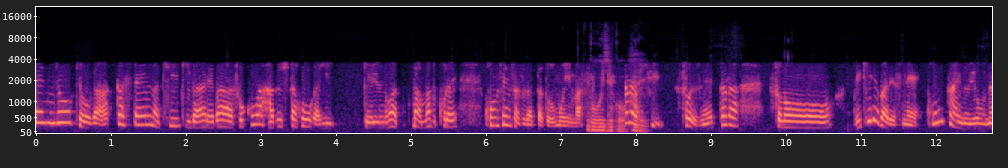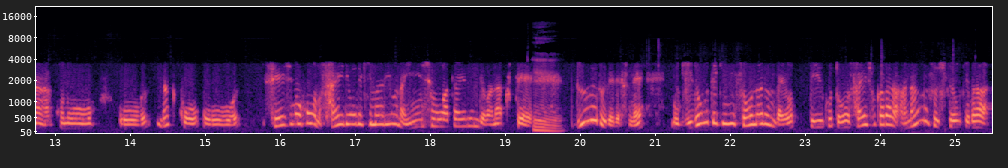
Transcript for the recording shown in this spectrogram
染状況が悪化したような地域があれば、そこは外した方がいいっていうのは、まあ、まずこれ、コンセンサスだったと思います。合意事項。ただし、はい。そうですね、ただ、そのできればですね、今回のような、この、おなんかこう、お政治の方の裁量で決まるような印象を与えるんではなくて、えルールでですね、もう自動的にそうなるんだよっていうことを最初からアナウンスしておけば、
